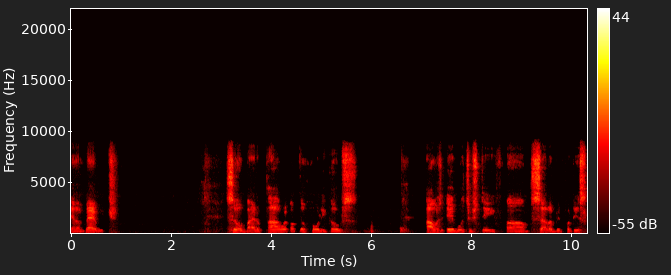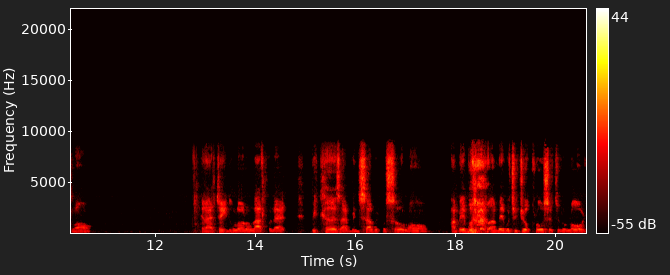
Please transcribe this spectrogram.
in a marriage. So by the power of the Holy Ghost, I was able to stay um, celibate for this long. And I thank the Lord a lot for that because I've been celibate for so long, I'm able I'm able to draw closer to the Lord.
